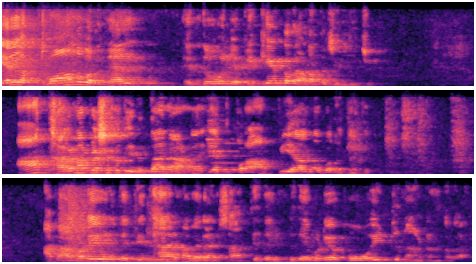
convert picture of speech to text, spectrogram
എൽ അധ്വ എന്ന് പറഞ്ഞാൽ എന്തോ ലഭിക്കേണ്ടതാണെന്ന് ചിന്തിച്ചു. ആ ധാരണാപേക്ഷത തിരുത്താനാണ് യത് പ്രാപ്യ എന്ന് പറഞ്ഞത്. അപ്പൊ അവിടെ ഒരു തെറ്റിദ്ധാരണ വരാൻ സാധ്യതയുണ്ട്. ഇത് എവിടെയോ പോയിട്ട് നാടേണ്ടതാണ്.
